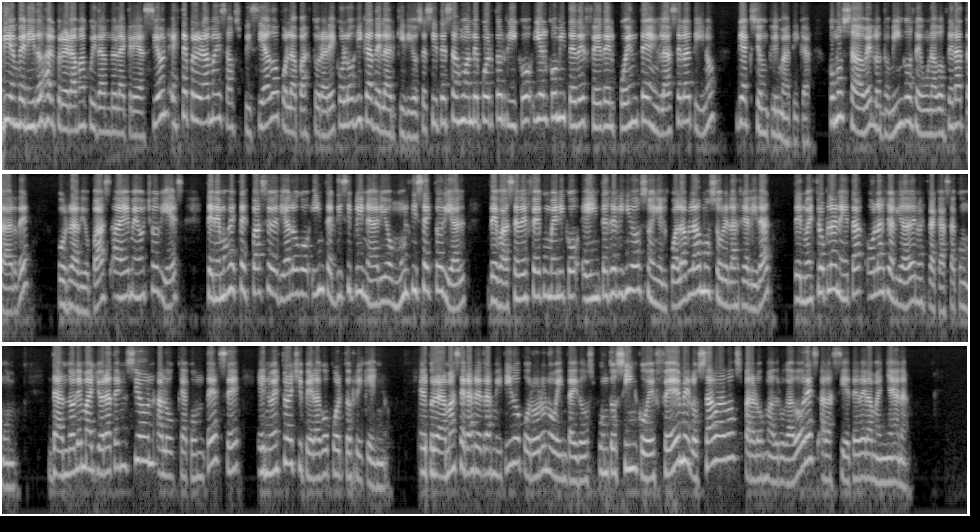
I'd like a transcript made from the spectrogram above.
Bienvenidos al programa Cuidando la Creación. Este programa es auspiciado por la Pastoral Ecológica de la Arquidiócesis de San Juan de Puerto Rico y el Comité de Fe del Puente Enlace Latino de Acción Climática. Como saben, los domingos de 1 a 2 de la tarde, por Radio Paz AM 810, tenemos este espacio de diálogo interdisciplinario, multisectorial, de base de fe ecuménico e interreligioso, en el cual hablamos sobre la realidad de nuestro planeta o la realidad de nuestra casa común dándole mayor atención a lo que acontece en nuestro archipiélago puertorriqueño. El programa será retransmitido por Oro 92.5 FM los sábados para los madrugadores a las 7 de la mañana.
